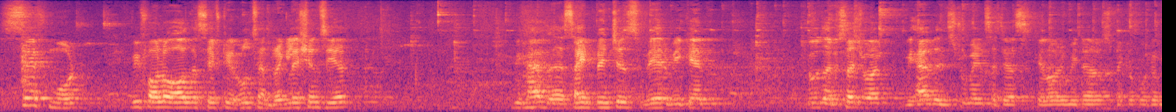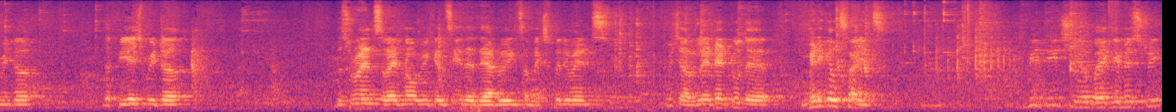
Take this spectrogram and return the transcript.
safe mode. We follow all the safety rules and regulations here. We have uh, side benches where we can do the research work. We have the instruments such as calorimeter, spectrophotometer, the pH meter, the students right now we can see that they are doing some experiments which are related to the medical science. We teach here biochemistry.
